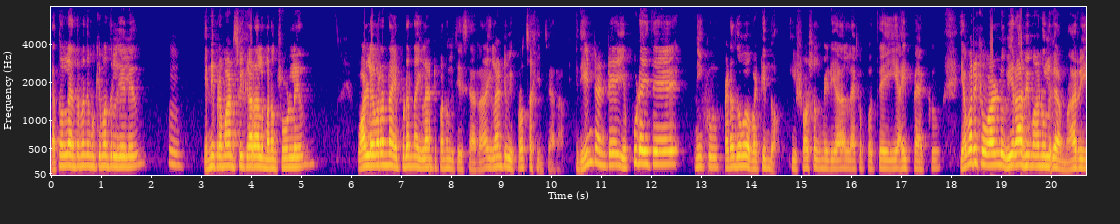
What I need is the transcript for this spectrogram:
గతంలో ఎంతమంది ముఖ్యమంత్రులు చేయలేదు. ఎన్ని ప్రమాణ స్వీకారాలు మనం చూడలేదు? వాళ్ళు ఎవరన్నా ఎప్పుడన్నా ఇలాంటి పనులు చేశారా? ఇలాంటివి ప్రోత్సహించారా? ఇది ఏంటంటే ఎప్పుడైతే నీకు పెడదోవ పట్టిందో ఈ సోషల్ మీడియా లేకపోతే ఈ ఐప్యాక్ ఎవరికి వాళ్ళు వీరాభిమానులుగా మారి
